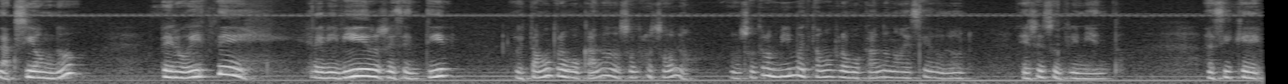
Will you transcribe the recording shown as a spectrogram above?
la acción, ¿no? Pero este revivir, resentir, lo estamos provocando nosotros solos. Nosotros mismos estamos provocándonos ese dolor, ese sufrimiento. Así que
